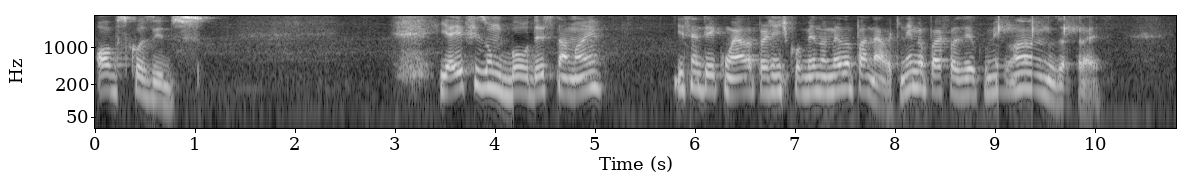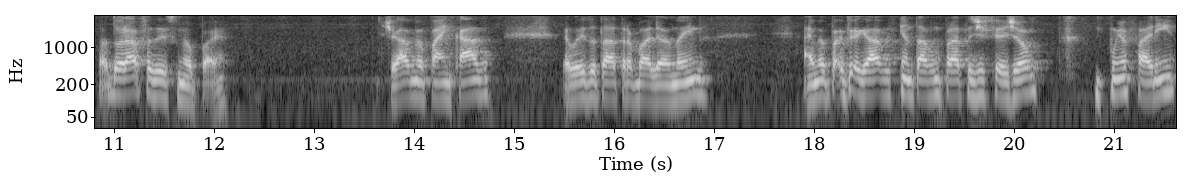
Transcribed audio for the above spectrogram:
ovos cozidos. E aí fiz um bowl desse tamanho, e sentei com ela para a gente comer na mesma panela, que nem meu pai fazia comigo anos atrás. Eu adorava fazer isso com meu pai. Chegava meu pai em casa, a Heloísa estava trabalhando ainda, aí meu pai pegava, esquentava um prato de feijão, punha farinha,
